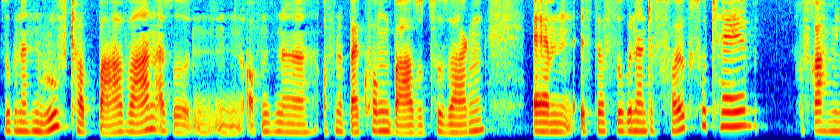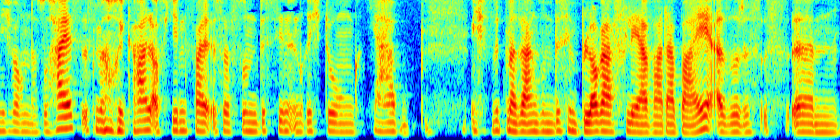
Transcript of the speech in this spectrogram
sogenannten Rooftop-Bar waren, also eine offene, offene Balkonbar sozusagen, ähm, ist das sogenannte Volkshotel. Frag mich nicht, warum das so heißt, ist mir auch egal. Auf jeden Fall ist das so ein bisschen in Richtung, ja, ich würde mal sagen, so ein bisschen Blogger-Flair war dabei. Also das ist ähm,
